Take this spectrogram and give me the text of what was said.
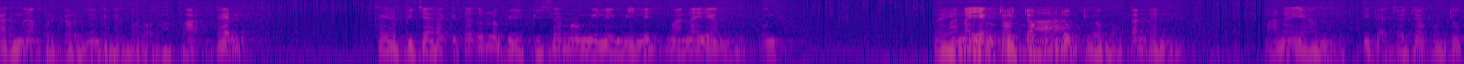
karena bergaulnya dengan bapak-bapak dan gaya bicara kita tuh lebih bisa memilih-milih mana yang Baik mana yang cocok kita. untuk diomongkan dan mana yang tidak cocok untuk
